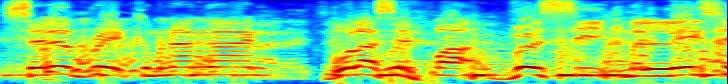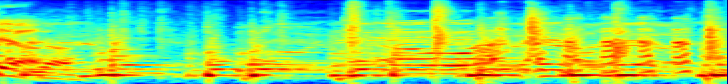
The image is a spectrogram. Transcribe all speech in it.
celebrate kemenangan bola sepak versi Malaysia.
